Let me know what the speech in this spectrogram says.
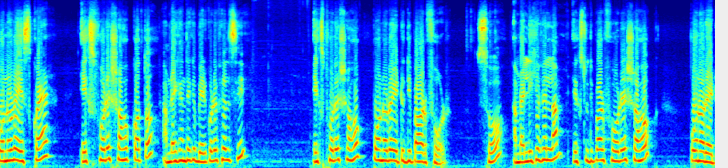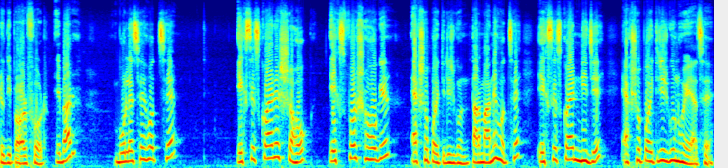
পনেরো স্কোয়ার এক্স ফোরের সহগ কত? আমরা এখান থেকে বের করে ফেলছি। এক্স ফোরের সহগ পনেরো a to the power four so আমরা লিখে ফেললাম এক্স টু দি পাওয়ার ফোরের সহগ পনেরো এ টু দি পাওয়ার ফোর এবার বলেছে হচ্ছে এক্স স্কোয়ারের সহগ এক্স ফোর সহগের একশো পঁয়ত্রিশ গুণ। তার মানে হচ্ছে এক্স স্কোয়ার নিজে একশো পঁয়ত্রিশ গুণ হয়ে আছে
